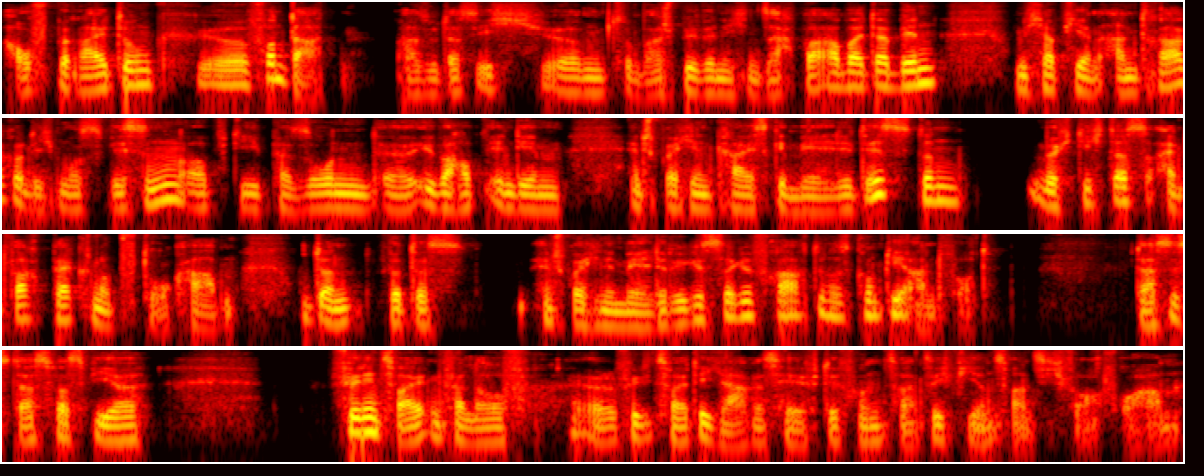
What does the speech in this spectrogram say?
Aufbereitung äh, von Daten. Also dass ich ähm, zum Beispiel, wenn ich ein Sachbearbeiter bin und ich habe hier einen Antrag und ich muss wissen, ob die Person äh, überhaupt in dem entsprechenden Kreis gemeldet ist, dann möchte ich das einfach per Knopfdruck haben. Und dann wird das entsprechende Melderegister gefragt und es kommt die Antwort. Das ist das, was wir für den zweiten Verlauf, äh, für die zweite Jahreshälfte von 2024 vorhaben.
